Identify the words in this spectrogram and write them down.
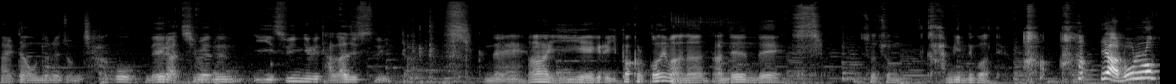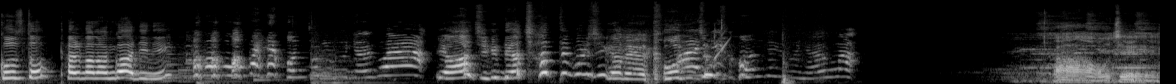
아, 일단 오늘은 좀 자고 내일 아침에는 이 수익률이 달라질 수도 있다. 근데 아 이 얘기를 입 밖으로 꺼내면 안, 하- 안 되는데 저 좀 감이 있는 것 같아요. 야 롤러코스터 탈만한 거 아니니? 야 지금 내가 차트 볼 시간에 빨리 건조기 문 열고 와! 아 어제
